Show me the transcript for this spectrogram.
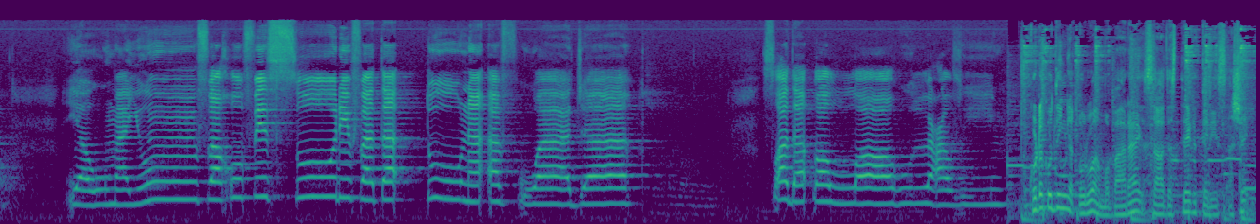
يوم ينفخ في الصور يأتون أفواجا. صدق الله العظيم. كودا كودين يقروا مباراي سادس تيغ تريس أشيء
